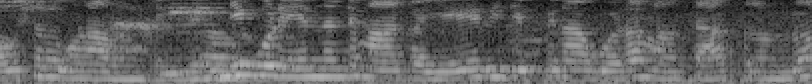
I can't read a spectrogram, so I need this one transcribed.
ఔషధ గుణాలు ఉంటాయి. ఇవన్నీ కూడా ఏంటంటే మనకు ఏది చెప్పినా కూడా మన శాస్త్రంలో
